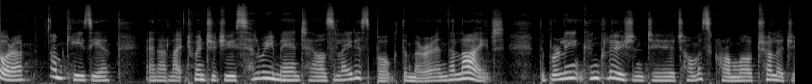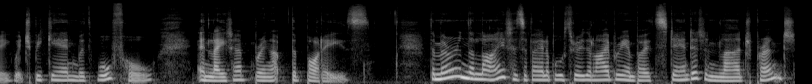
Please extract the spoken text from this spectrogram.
Kia ora, I'm Kezia, and I'd like to introduce Hilary Mantel's latest book, The Mirror and the Light, the brilliant conclusion to her Thomas Cromwell trilogy, which began with Wolf Hall and later Bring Up the Bodies. The Mirror and the Light is available through the library in both standard and large print,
